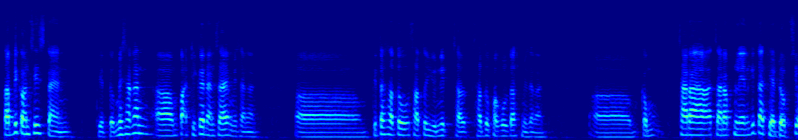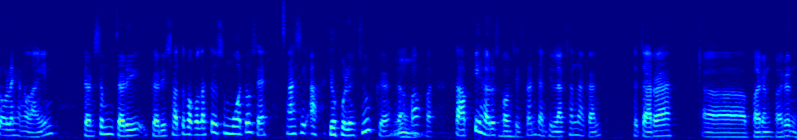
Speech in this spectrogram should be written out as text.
Tapi konsisten gitu. Misalkan um, Pak Dika dan saya misalkan um, kita satu satu unit satu fakultas misalkan cara cara penilaian kita diadopsi oleh yang lain dan sem dari dari satu fakultas itu semua dosen ngasih ah ya boleh juga nggak hmm. apa-apa tapi harus hmm. konsisten dan dilaksanakan secara uh, bareng-bareng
